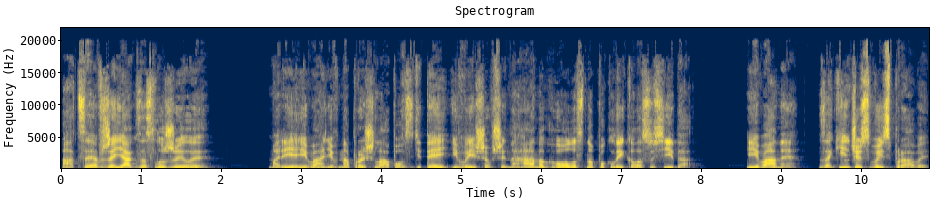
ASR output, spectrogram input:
А це вже як заслужили. Марія Іванівна пройшла повз дітей і, вийшовши на ганок, голосно покликала сусіда. Іване, закінчуй свої справи.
